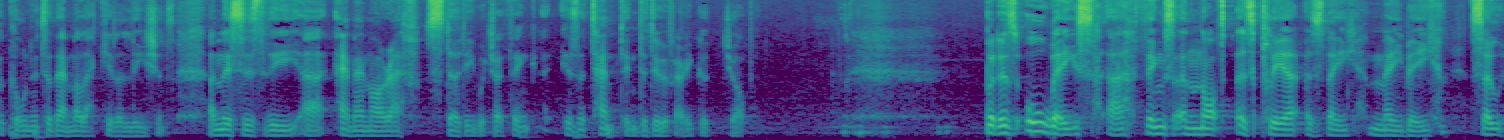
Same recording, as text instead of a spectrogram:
according to their molecular lesions. And this is the uh, MMRF study, which I think is attempting to do a very good job. But as always, uh, things are not as clear as they may be. So,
